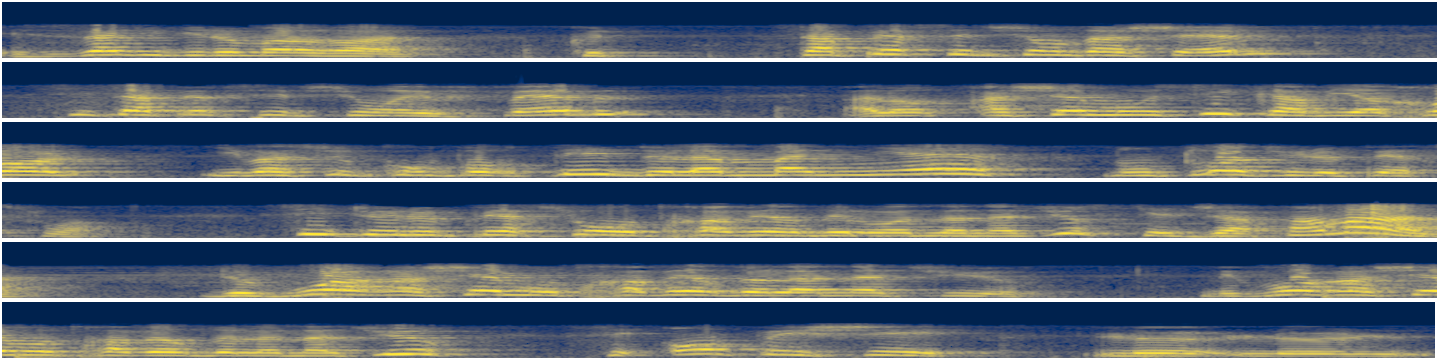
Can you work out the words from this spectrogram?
Et c'est ça qui dit le Maral, que ta perception d'Hachem, si ta perception est faible, alors Hachem aussi, Kaviachol, il va se comporter de la manière dont toi tu le perçois. Si tu le perçois au travers des lois de la nature, ce qui est déjà pas mal, de voir Hachem au travers de la nature. Mais voir Hachem au travers de la nature, c'est empêcher le, le,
